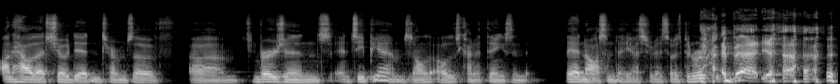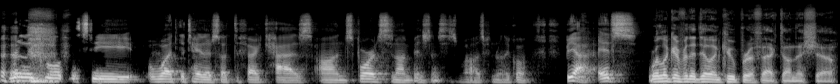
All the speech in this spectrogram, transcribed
on how that show did in terms of um, conversions and CPMS and all all those kind of things, and they had an awesome day yesterday. So it's been really, I bet, yeah, really cool to see what the Taylor Swift effect has on sports and on business as well. It's been really cool. But yeah, it's we're looking for the Dylan Cooper effect on this show.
